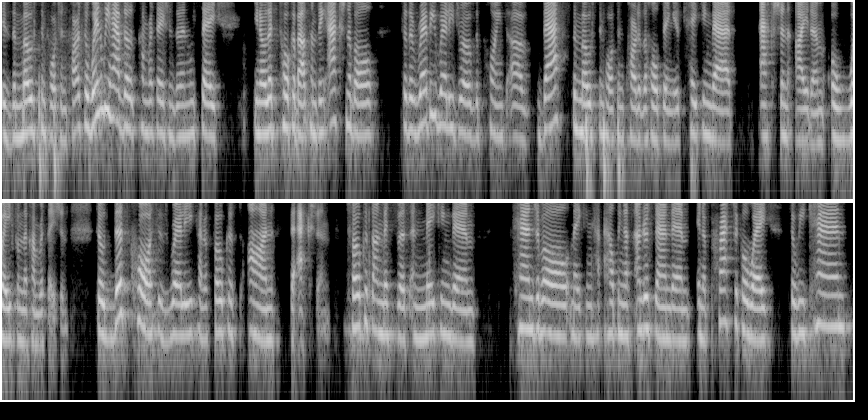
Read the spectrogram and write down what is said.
is the most important part. So when we have those conversations and then we say, you know, let's talk about something actionable. So the Rebbe really drove the point of that's the most important part of the whole thing is taking that action item away from the conversation. So this course is really kind of focused on the action. It's focused on mitzvahs and making them tangible, making helping us understand them in a practical way so we can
